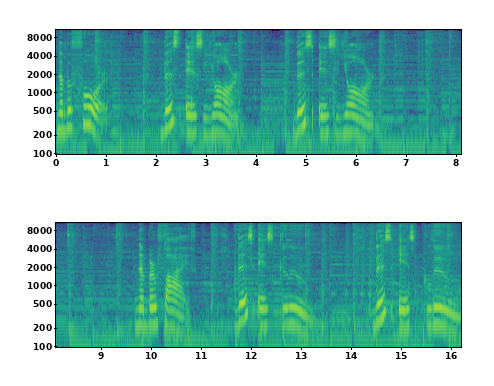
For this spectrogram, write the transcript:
Number four. This is yarn. This is yarn. Number five. This is glue. This is glue.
